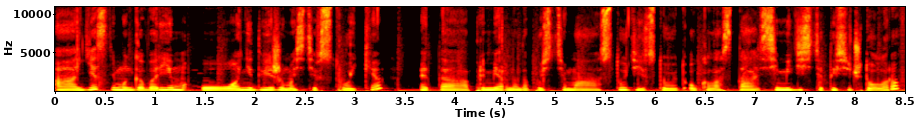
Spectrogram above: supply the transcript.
А если мы говорим о недвижимости в стройке, это примерно, допустим, а, студии стоят около 170 тысяч долларов.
